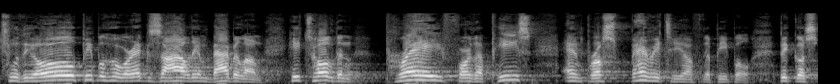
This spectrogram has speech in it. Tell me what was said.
to the old people who were exiled in Babylon, he told them, pray for the peace and prosperity of the people, because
